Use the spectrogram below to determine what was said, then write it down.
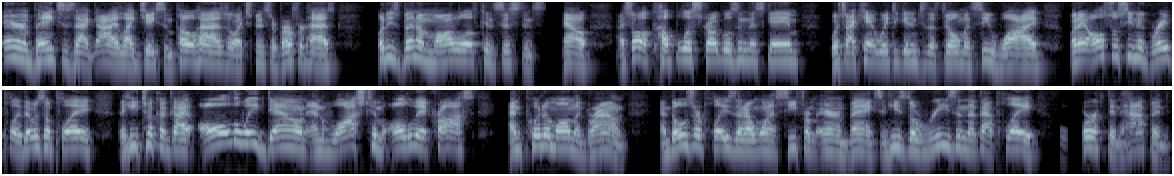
Aaron Banks is that guy like Jason Poe has or like Spencer Burford has, but he's been a model of consistency. Now, I saw a couple of struggles in this game, which I can't wait to get into the film and see why. But I also seen a great play. There was a play that he took a guy all the way down and washed him all the way across and put him on the ground. And those are plays that I want to see from Aaron Banks. And he's the reason that that play worked and happened.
